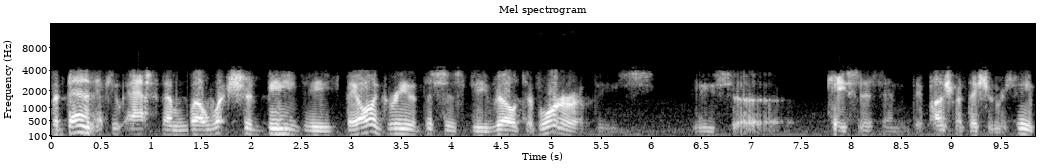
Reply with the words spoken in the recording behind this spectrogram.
But then, if you ask them, well, what should be the? They all agree that this is the relative order of these these uh, cases and the punishment they should receive.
